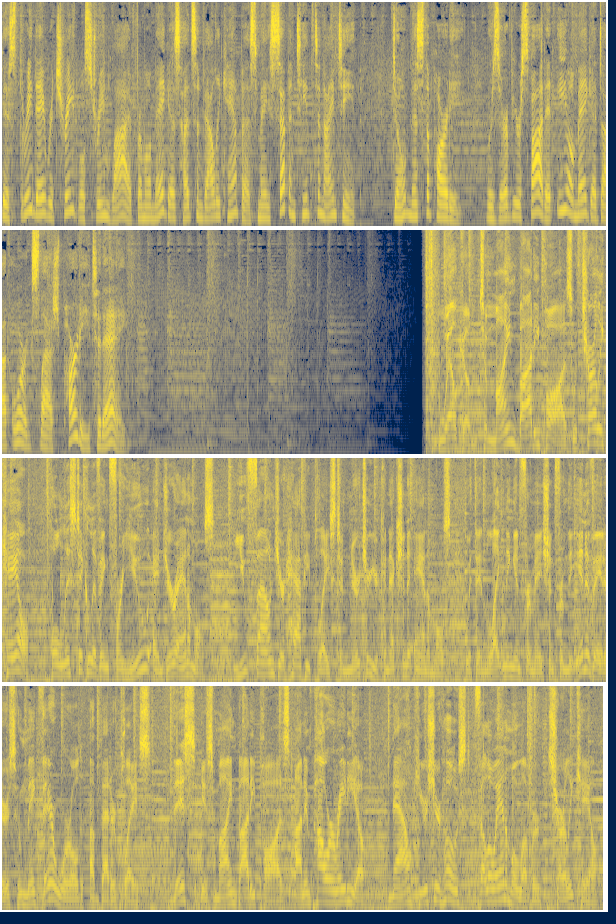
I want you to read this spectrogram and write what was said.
This three day retreat will stream live from Omega's Hudson Valley campus May 17th to 19th. Don't miss the party. Reserve your spot at eomega.org slash party today. Welcome to Mind Body Paws with Charly Kayle. Holistic living for you and your animals. You found your happy place to nurture your connection to animals with enlightening information from the innovators who make their world a better place. This is Mind Body Paws on Empower Radio. Now, here's your host, fellow animal lover, Charly Kayle.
